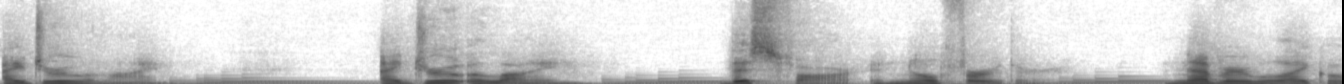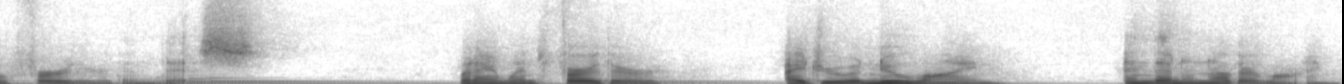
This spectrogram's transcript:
I drew a line. I drew a line. This far and no further. Never will I go further than this. When I went further, I drew a new line, and then another line.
